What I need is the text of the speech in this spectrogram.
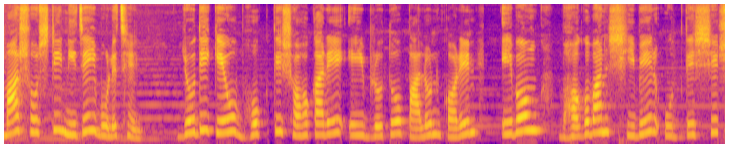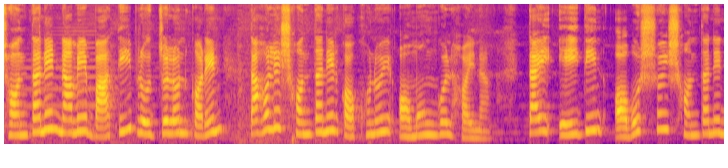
মা ষষ্ঠী নিজেই বলেছেন, যদি কেউ ভক্তি সহকারে এই ব্রত পালন করেন এবং ভগবান শিবের উদ্দেশ্যে সন্তানের নামে বাতি প্রজ্বলন করেন, তাহলে সন্তানের কখনোই অমঙ্গল হয় না। তাই এই দিন অবশ্যই সন্তানের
